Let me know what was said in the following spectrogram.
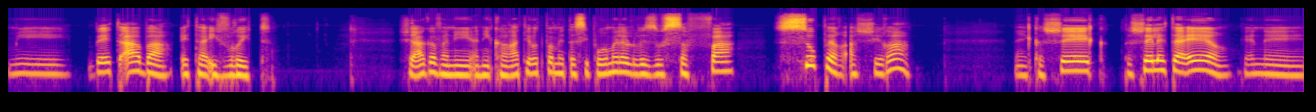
מבית אבא את העברית. שאגב, אני, אני קראתי עוד פעם את הסיפורים האלו, וזו שפה סופר עשירה. אה, קשה, קשה לתאר, כן, אה,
